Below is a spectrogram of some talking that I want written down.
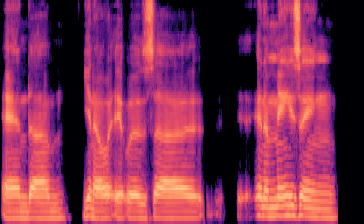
And um, you know, it was uh, an amazing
